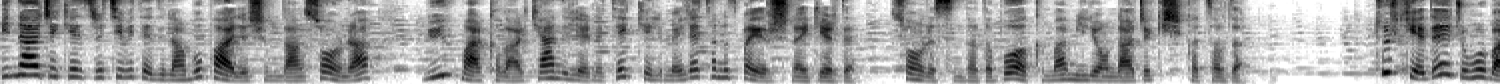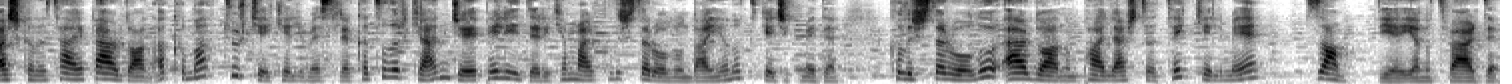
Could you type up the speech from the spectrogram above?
Binlerce kez retweet edilen bu paylaşımdan sonra büyük markalar kendilerini tek kelimeyle tanıtma yarışına girdi. Sonrasında da bu akıma milyonlarca kişi katıldı. Türkiye'de Cumhurbaşkanı Tayyip Erdoğan akıma Türkiye kelimesiyle katılırken CHP lideri Kemal Kılıçdaroğlu'ndan yanıt gecikmedi. Kılıçdaroğlu Erdoğan'ın paylaştığı tek kelimeye zam diye yanıt verdi.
